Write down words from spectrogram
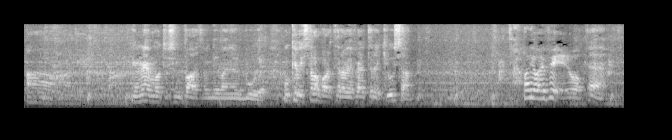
Ah, Non è molto simpatico quando rimane nel buio. Comunque visto la porta era aperta e chiusa? oh, io, è vero! Eh.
